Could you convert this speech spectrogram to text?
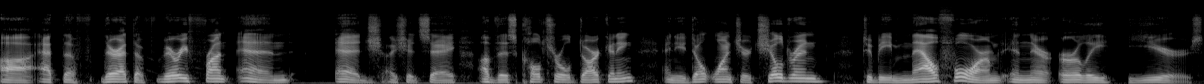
uh, at the they're at the very front end edge, I should say, of this cultural darkening, and you don't want your children to be malformed in their early years.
